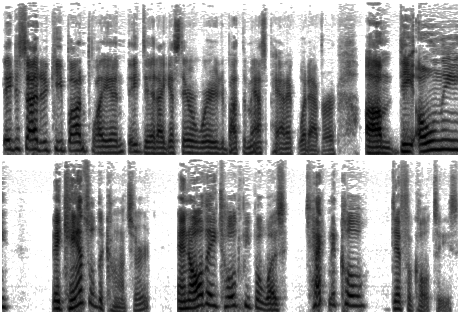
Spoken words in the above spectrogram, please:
they decided to keep on playing. They did. I guess they were worried about the mass panic, whatever. Um, the only, they canceled the concert, and all they told people was technical difficulties.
